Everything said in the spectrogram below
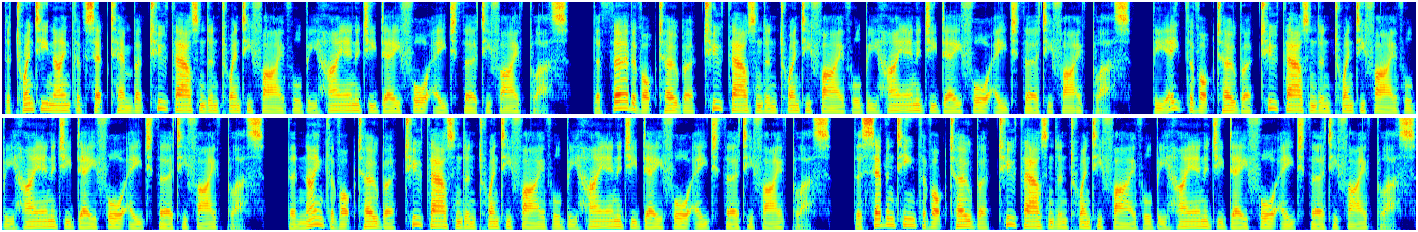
The 29th of September 2025 will be High Energy Day for age 35 plus. The 3rd of October 2025 will be High Energy Day for age 35 plus. The 8th of October 2025 will be High Energy Day for age 35 plus. The 9th of October 2025 will be High Energy Day for age 35 plus. The 17th of October 2025 will be High Energy Day for age 35 plus.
